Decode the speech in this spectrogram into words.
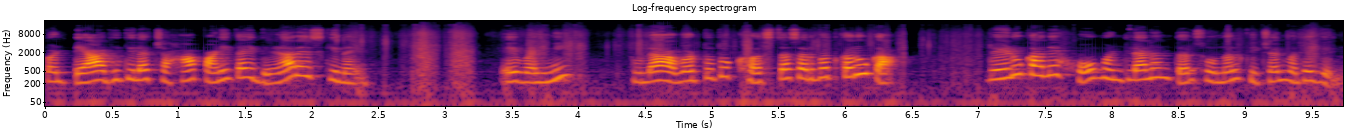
पण त्याआधी तिला चहा पाणी काही देणार आहेस की नाही? ए वहिनी तुला आवडतो तो खसचा सरबत करू का? रेणुकाने हो म्हटल्यानंतर सोनल किचनमध्ये गेली.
